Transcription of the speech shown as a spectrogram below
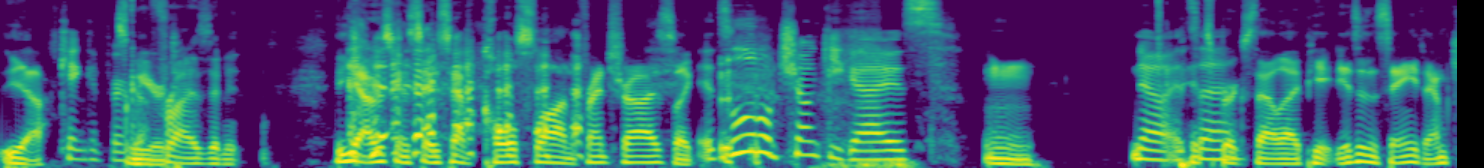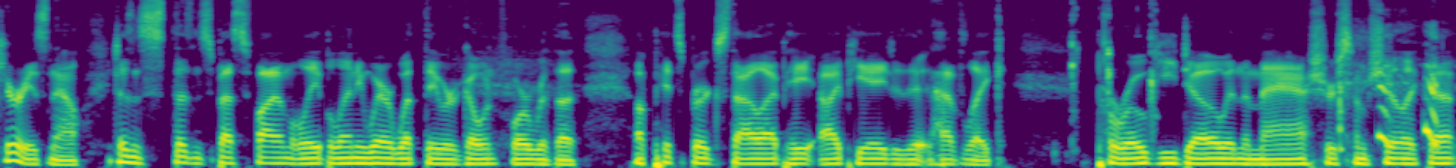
Yeah, Can confirm. It's got Weird. fries in it. yeah. I was gonna say, it's have coleslaw and French fries. Like, It's a little chunky, guys. mm. No, it's Pittsburgh a, style IPA. It doesn't say anything. I'm curious now. It doesn't doesn't specify on the label anywhere what they were going for with a, a Pittsburgh style IPA, IPA. Did it have like pierogi dough in the mash or some shit like that?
